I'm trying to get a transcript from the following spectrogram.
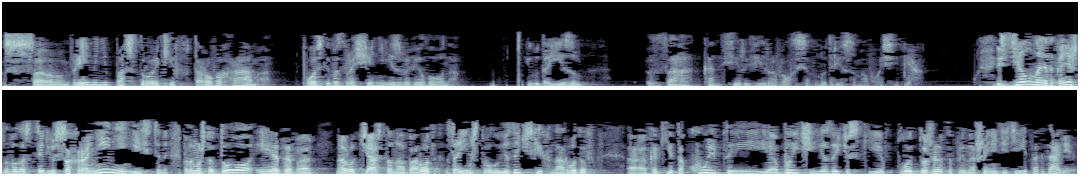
с времени постройки второго храма, после возвращения из Вавилона, иудаизм законсервировался внутри самого себя – и сделано это, конечно, было с целью сохранения истины, потому что до этого народ часто, наоборот, заимствовал у языческих народов а, какие-то культы и обычаи языческие, вплоть до жертвоприношения детей и так далее.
